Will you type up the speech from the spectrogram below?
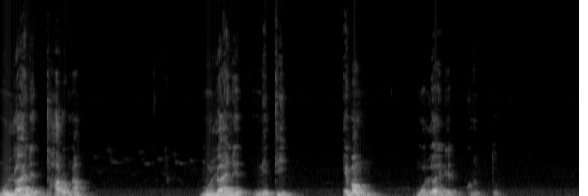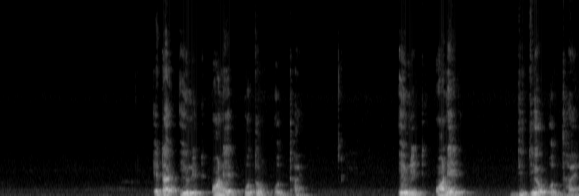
মূল্যায়নের ধারণা, মূল্যায়নের নীতি এবং মূল্যায়নের গুরুত্ব। এটা ইউনিট ওয়ানের প্রথম অধ্যায়। ইউনিট ওয়ানের দ্বিতীয় অধ্যায়।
